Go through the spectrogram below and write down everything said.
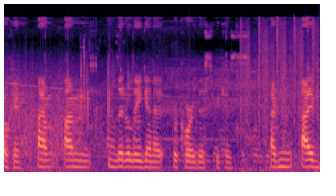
Okay, I'm I'm literally gonna record this because I've I've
